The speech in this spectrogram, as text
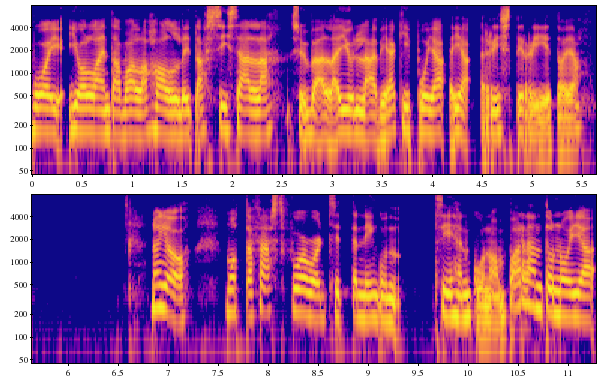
voi jollain tavalla hallita sisällä syvällä jyllääviä kipuja ja ristiriitoja. No joo, mutta fast forward sitten niin kuin siihen, kun on parantunut ja,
